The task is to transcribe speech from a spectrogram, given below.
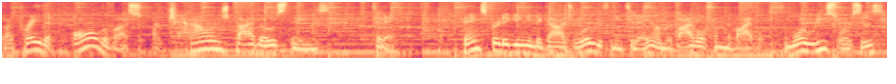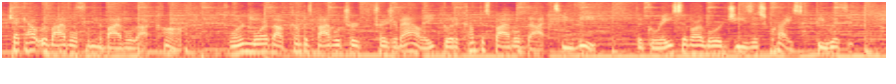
So I pray that all of us are challenged by those things today. Thanks for digging into God's Word with me today on Revival from the Bible. For more resources, check out revivalfromthebible.com. To learn more about Compass Bible Church Treasure Valley, go to compassbible.tv. The grace of our Lord Jesus Christ be with you.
